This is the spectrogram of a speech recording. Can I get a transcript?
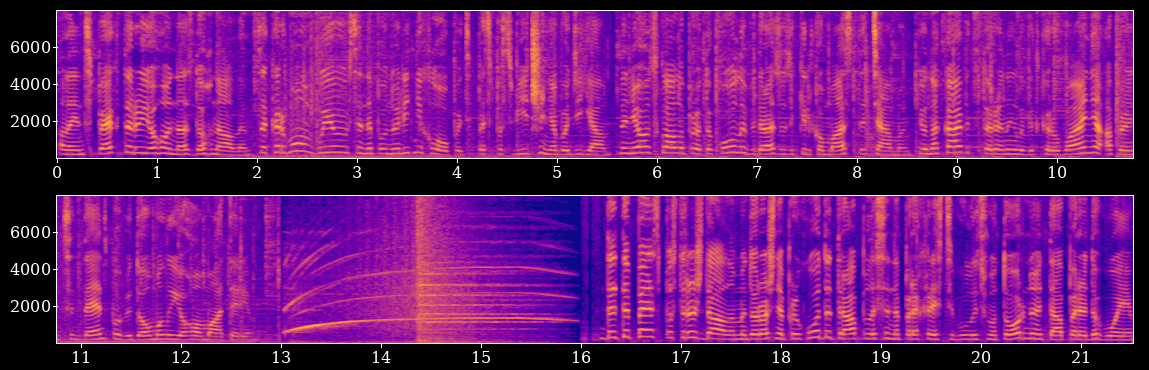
але інспектори його наздогнали. За кермом виявився неповнолітній хлопець без посвідчення водія. На нього склали протоколи відразу за кількома статтями. Юнака відсторонили від керування, а про інцидент повідомили його матері. ДТП з постраждалими дорожня пригода трапилася на перехресті вулиць Моторної та Передової.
